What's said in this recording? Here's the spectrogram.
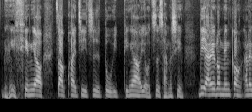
你一定要照会计制度，一定要有自偿性。你啊，你都免讲，啊，你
